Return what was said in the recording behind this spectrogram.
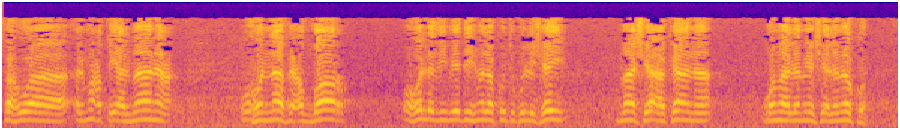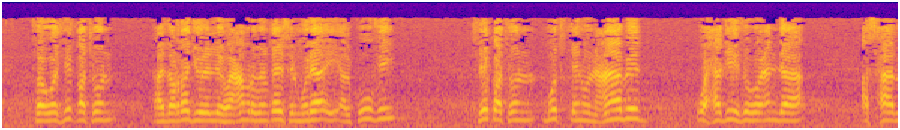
فهو المعطي المانع وهو النافع الضار وهو الذي بيده ملكوت كل شيء ما شاء كان وما لم يشأ لم يكن فهو ثقة هذا الرجل اللي هو عمرو بن قيس الملائي الكوفي ثقة متقن عابد وحديثه عند أصحاب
